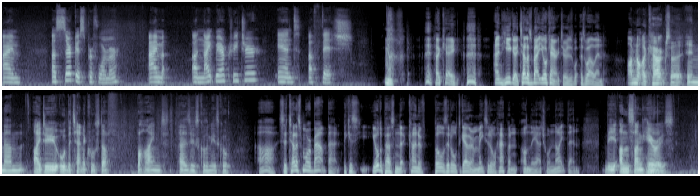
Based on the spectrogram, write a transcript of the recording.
I'm a circus performer. I'm a nightmare creature and a fish. okay. And Hugo, tell us about your character as, as well then. I'm not a character in. Um, I do all the technical stuff behind uh, Seussical the Musical. Ah, so tell us more about that because you're the person that kind of pulls it all together and makes it all happen on the actual night then. the unsung heroes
